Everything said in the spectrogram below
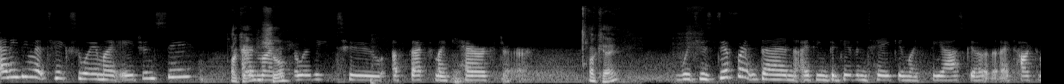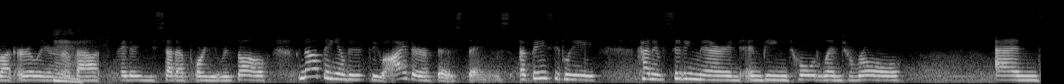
anything that takes away my agency Okay, and my sure. ability to affect my character, Okay. Which is different than I think the give and take in like Fiasco that I talked about earlier about either you set up or you resolve, but not being able to do either of those things. Uh, basically, kind of sitting there and, and being told when to roll, and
